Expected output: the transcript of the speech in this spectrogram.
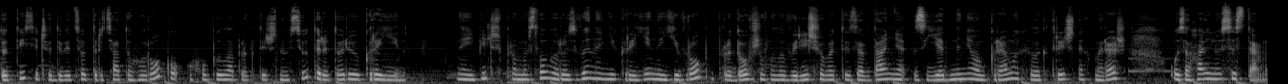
до 1930 року охопила практично всю територію країни. Найбільш промислово розвинені країни Європи продовжували вирішувати завдання з'єднання окремих електричних мереж у загальну систему.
